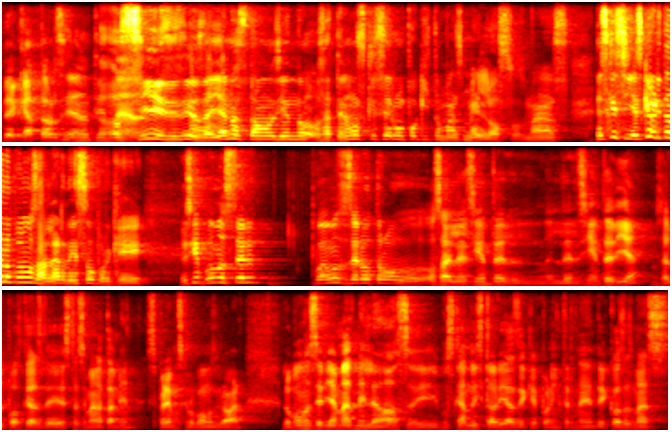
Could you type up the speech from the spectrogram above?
De 14 ya no tienes oh, nada. sí, sí, sí, o sea, ya nos estamos yendo, o sea, tenemos que ser un poquito más melosos, más... Es que sí, es que ahorita no podemos hablar de eso porque... Es que podemos hacer, podemos hacer otro, o sea, el siguiente, el, el del siguiente día, o sea, el podcast de esta semana también, esperemos que lo podamos grabar, lo podemos hacer ya más meloso y buscando historias de que por internet, de cosas más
